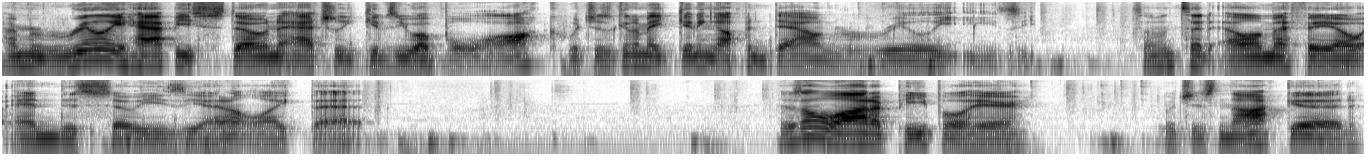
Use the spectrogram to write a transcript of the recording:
I'm really happy stone actually gives you a block, which is going to make getting up and down really easy. Someone said LMFAO end is so easy. I don't like that. There's a lot of people here, which is not good.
